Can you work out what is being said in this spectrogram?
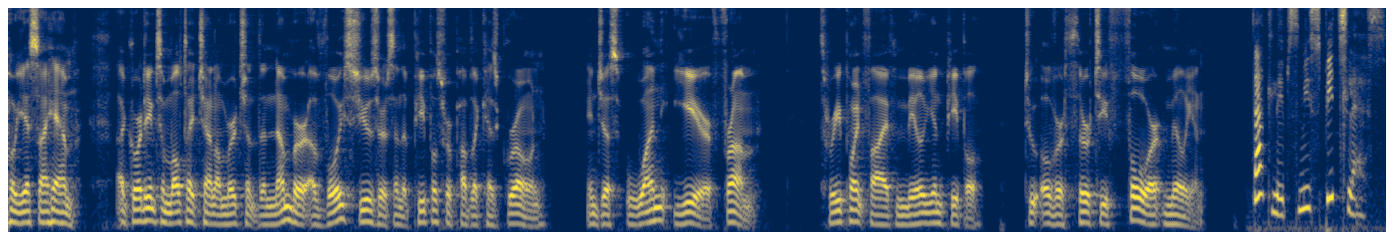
Oh, yes, I am. According to Multi Channel Merchant, the number of voice users in the People's Republic has grown in just one year from 3.5 million people to over 34 million. That leaves me speechless.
